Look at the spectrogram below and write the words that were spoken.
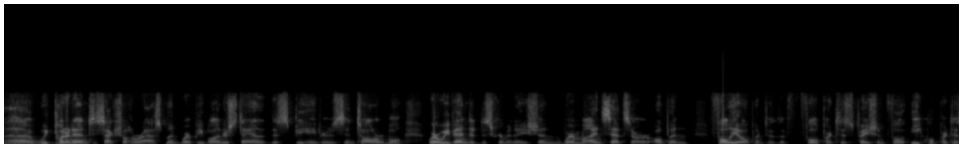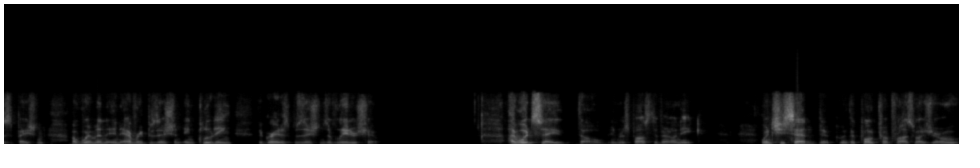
uh, we put an end to sexual harassment, where people understand that this behavior is intolerable, where we've ended discrimination, where mindsets are open, fully open to the full participation, full equal participation of women in every position, including the greatest positions of leadership. I would say, though, in response to Veronique, when she said the, the quote from Francois Giroud,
